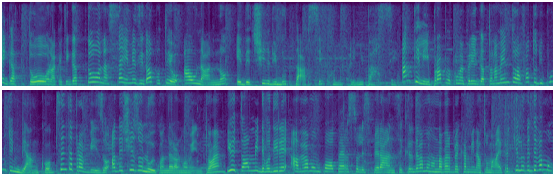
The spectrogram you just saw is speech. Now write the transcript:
e gattona che ti gattona, sei mesi dopo Teo ha un anno e decide di buttarsi con i primi passi. Anche lì, proprio come per il gattonamento, l'ha fatto di punto in bianco, senza preavviso, ha deciso lui quando era il momento, eh. Io e Tommy, devo dire, avevamo un po' perso le speranze, credevamo non avrebbe camminato mai, perché lo vedevamo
